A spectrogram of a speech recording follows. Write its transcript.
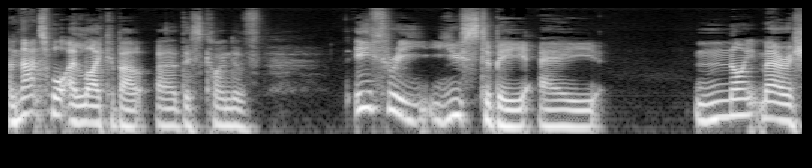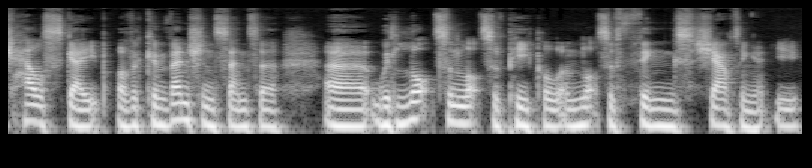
And that's what I like about uh, this kind of E3 used to be a nightmarish hellscape of a convention center uh, with lots and lots of people and lots of things shouting at you.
